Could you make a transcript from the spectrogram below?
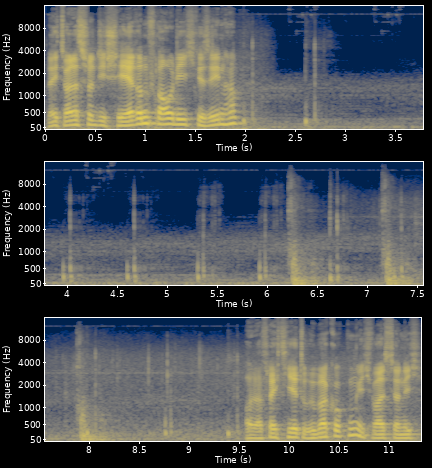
Vielleicht war das schon die Scherenfrau, die ich gesehen habe. Oder vielleicht hier drüber gucken? Ich weiß ja nicht.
